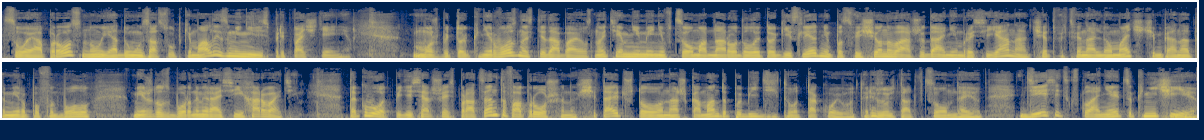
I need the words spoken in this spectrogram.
свой опрос. Ну, я думаю, за сутки мало изменились предпочтения может быть, только нервозности добавилось, но тем не менее в целом обнародовал итоги исследования, посвященного ожиданиям россиян от четвертьфинального матча чемпионата мира по футболу между сборными России и Хорватии. Так вот, 56% опрошенных считают, что наша команда победит. Вот такой вот результат в целом дает. 10 склоняются к ничье.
